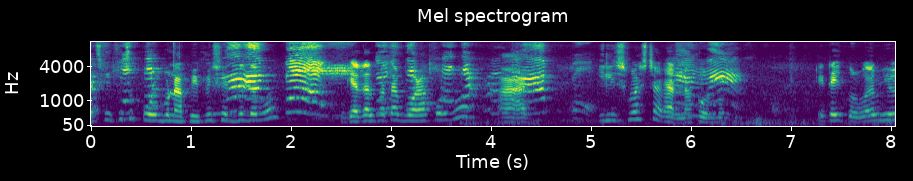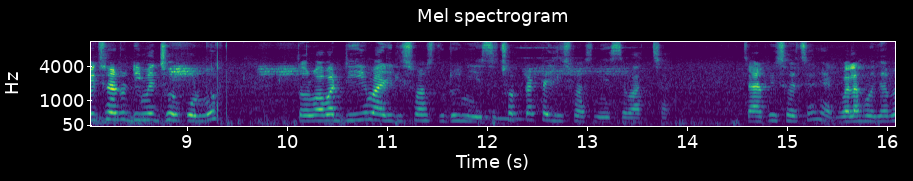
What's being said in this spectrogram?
আজকে কিছু করব না, পেঁপে সেদ্ধ দেবো, গেঁদাল পাতা বড়া করব আর ইলিশ মাছটা রান্না করব। এটাই করব। আমি ভেবেছিলাম একটু ডিমের ঝোল করব। তোর বাবা ডিম আর ইলিশ মাছ দুটোই নিয়ে এসেছে। ছোট্ট একটা ইলিশ মাছ নিয়ে এসেছে বাচ্চা। চার পিস হয়েছে, একবেলা হয়ে যাবে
